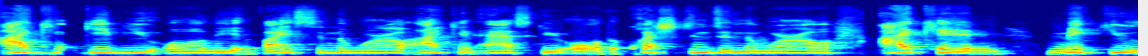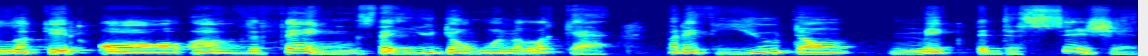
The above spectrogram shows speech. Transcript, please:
I mm-hmm. can give you all the advice in the world. I can ask you all the questions in the world. I can make you look at all of the things that you don't want to look at. But if you don't make the decision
